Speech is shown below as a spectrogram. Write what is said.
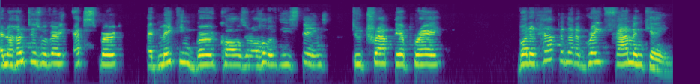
And the hunters were very expert at making bird calls and all of these things to trap their prey. But it happened that a great famine came.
